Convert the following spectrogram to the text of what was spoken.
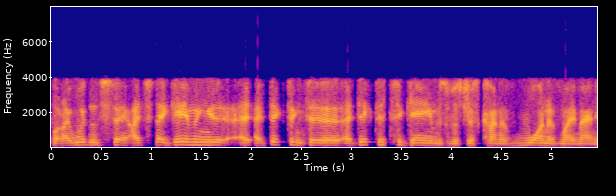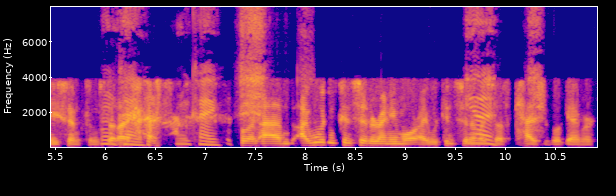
but I wouldn't say I'd say gaming uh, addicting to addicted to games was just kind of one of my many symptoms okay. that I had. Okay. But um, I wouldn't consider anymore. I would consider yeah. myself casual gamer.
